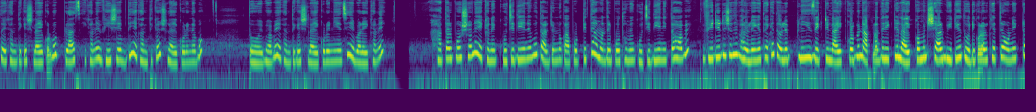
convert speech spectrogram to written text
তো এখান থেকে সেলাই করব প্লাস এখানে ভি শেপ দিয়ে এখান থেকেও সেলাই করে নেব। তো এইভাবে এখান থেকে সেলাই করে নিয়েছি। এবার এখানে হাতার পোর্শনে এখানে কুচি দিয়ে নেব। তার জন্য কাপড়টিতে আমাদের প্রথমে কুচি দিয়ে নিতে হবে। ভিডিওটি যদি ভালো লেগে থাকে তাহলে প্লিজ একটি লাইক করবেন। আপনাদের একটি লাইক কমেন্ট শেয়ার ভিডিও তৈরি করার ক্ষেত্রে অনেকটা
